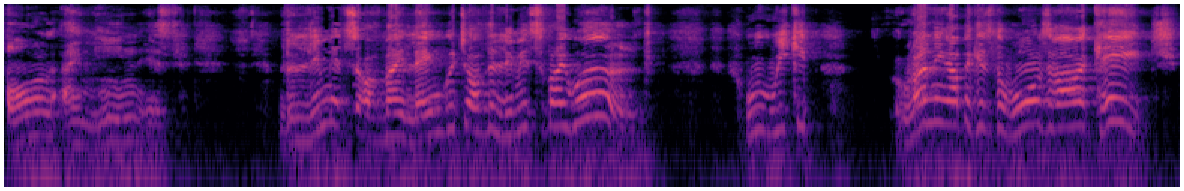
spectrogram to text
All I mean is the limits of my language are the limits of my world. We keep running up against the walls of our cage.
